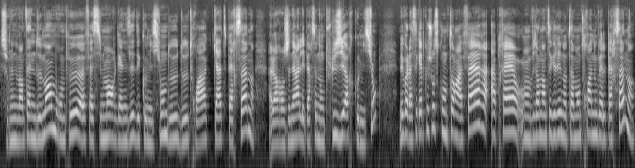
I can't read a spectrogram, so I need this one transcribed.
sur une vingtaine de membres, on peut euh, facilement organiser des commissions de 2, 3, 4 personnes. Alors en général, les personnes ont plusieurs commissions, mais voilà, c'est quelque chose qu'on tend à faire. Après, on vient d'intégrer notamment trois nouvelles personnes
